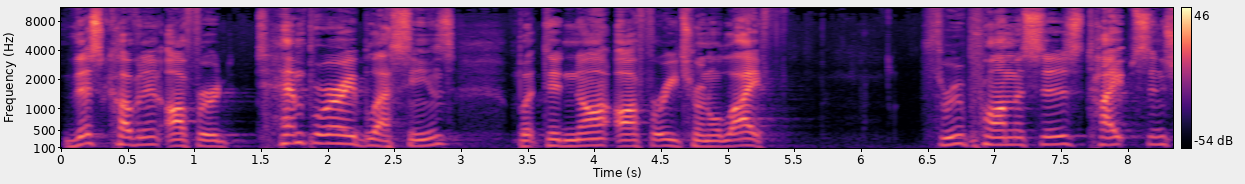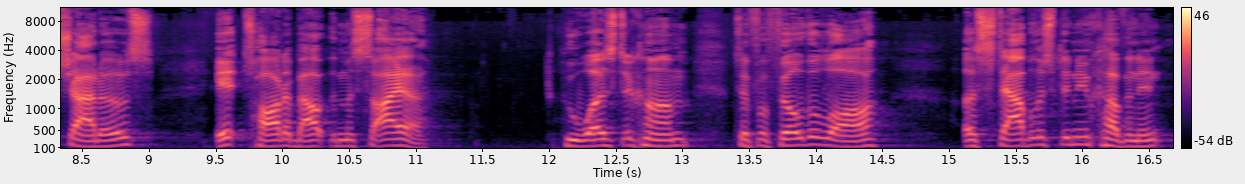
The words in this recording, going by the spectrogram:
This covenant offered temporary blessings but did not offer eternal life. Through promises, types, and shadows, it taught about the Messiah who was to come to fulfill the law, establish the new covenant,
